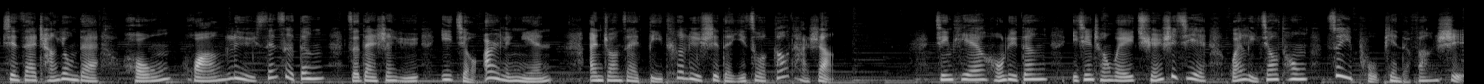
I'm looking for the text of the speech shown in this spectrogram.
现在常用的红、黄、绿三色灯则诞生于一九二零年，安装在底特律市的一座高塔上。今天，红绿灯已经成为全世界管理交通最普遍的方式。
